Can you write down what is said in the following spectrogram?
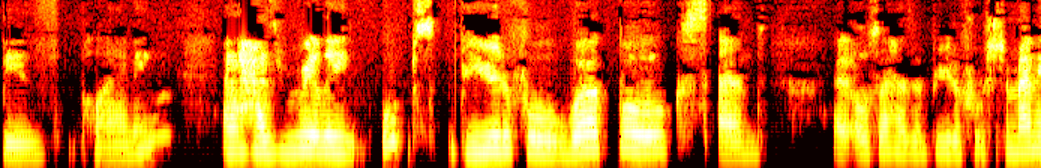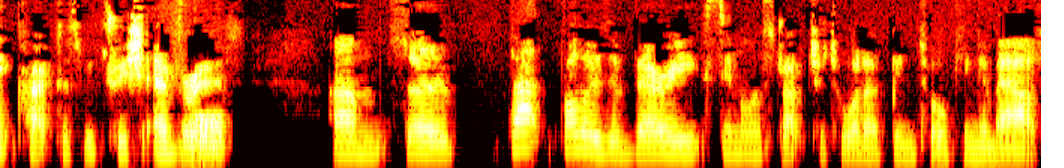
Biz Planning, and it has really oops beautiful workbooks, and it also has a beautiful shamanic practice with Trish Everett. Um, so that follows a very similar structure to what I've been talking about,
